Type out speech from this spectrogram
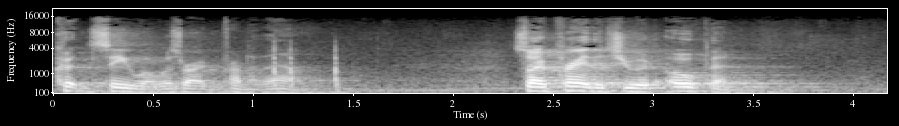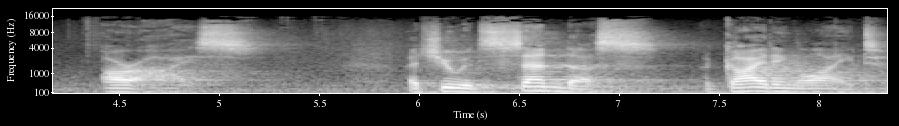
couldn't see what was right in front of them. So I pray that you would open our eyes, that you would send us a guiding light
